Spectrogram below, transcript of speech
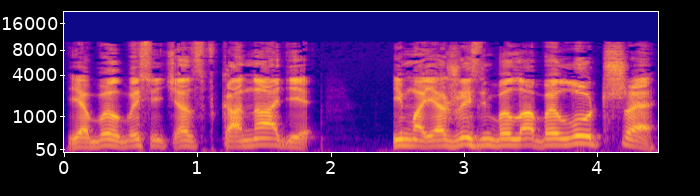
я был бы сейчас в Канаде, и моя жизнь была бы лучше!»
